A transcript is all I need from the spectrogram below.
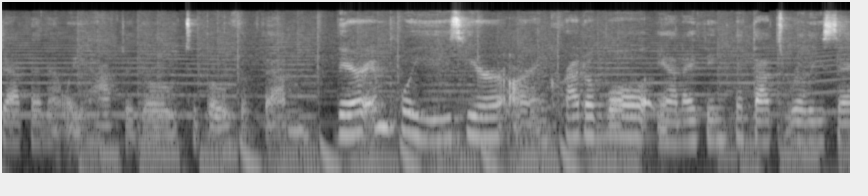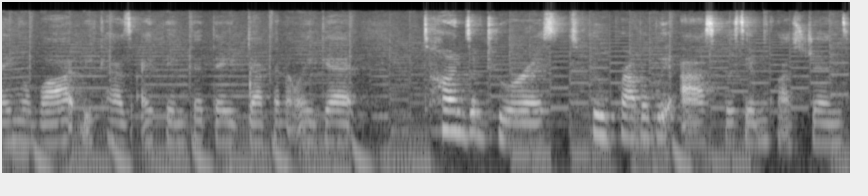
definitely have to go to both of them. Their employees here are incredible, and I think that that's really saying a lot because I think that they definitely get tons of tourists who probably ask the same questions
